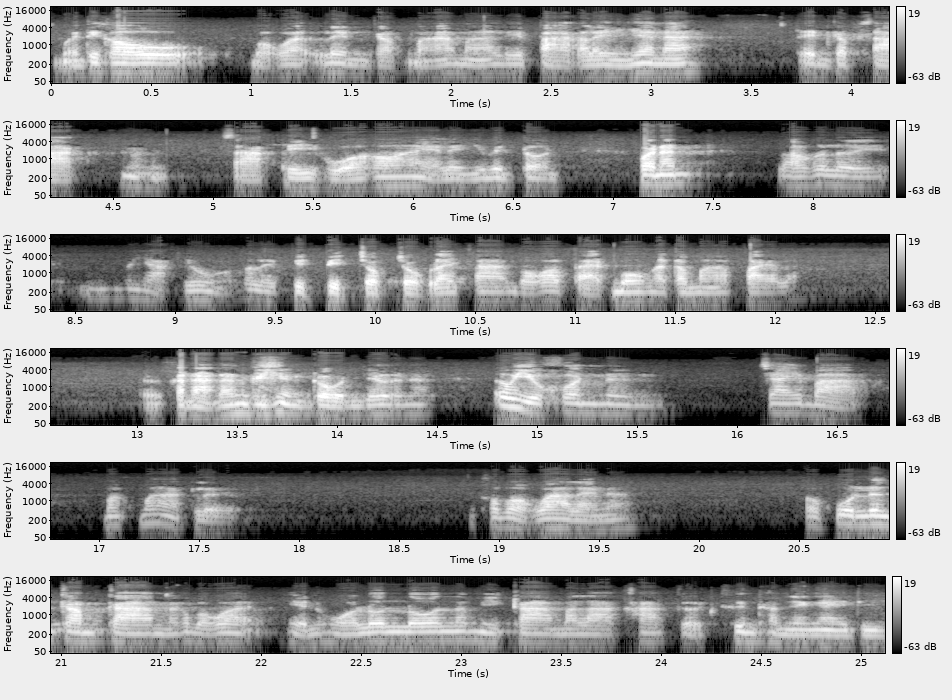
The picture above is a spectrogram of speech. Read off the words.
เหมือนที่เขาบอกว่าเล่นกับหมาหมาเลียปากอะไรอย่างเงี้ยนะเล่นกับสากสากตีหัวเขาให้อะไรอย่างนี้เป็นต้น เพราะนั้น เราก็เลยไม่อยากยุ่งก็เลยปิดปิดจบจบรายการ บอกว่าแปดโมงอาตมาไปแล้วขนาดนั้นก็ยังโดนเยอะนะเอออยู่คนหนึ่งใจบาปมากๆเลยเขาบอกว่าอะไรนะเขาพูดเรื่องกรรมการนะเขาบอกว่าเห็นหัวล้นๆแล้วมีการมาลาค่าเกิดขึ้นทำยังไงดี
